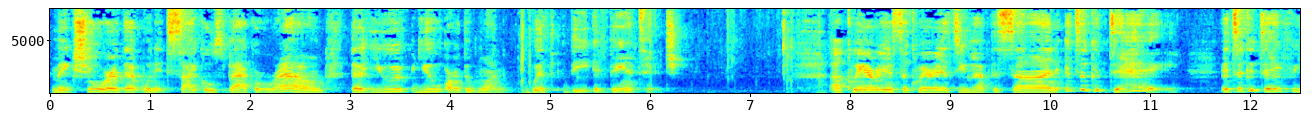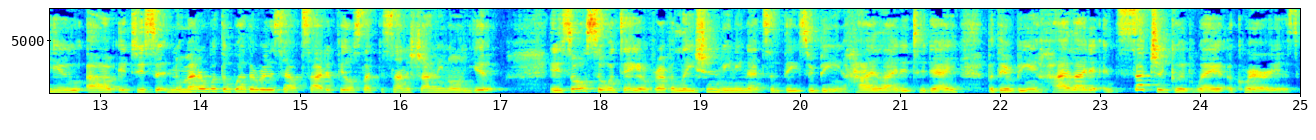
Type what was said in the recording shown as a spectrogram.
make sure that when it cycles back around that you you are the one with the advantage. Aquarius, Aquarius, you have the sun. It's a good day. It's a good day for you. Uh, it just, no matter what the weather is outside, it feels like the sun is shining on you. It's also a day of revelation, meaning that some things are being highlighted today, but they're being highlighted in such a good way, Aquarius.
